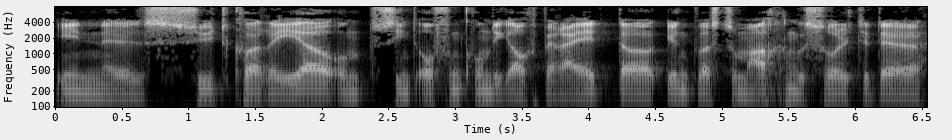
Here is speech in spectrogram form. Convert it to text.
in äh, Südkorea und sind offenkundig auch bereit, da irgendwas zu machen. Sollte der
